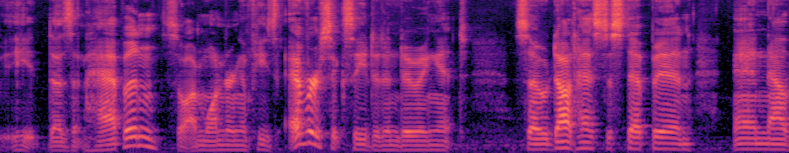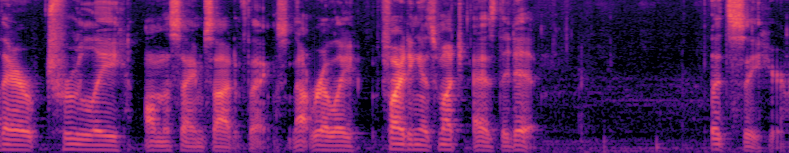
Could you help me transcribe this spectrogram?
It doesn't happen, so I'm wondering if he's ever succeeded in doing it. So Dot has to step in, and now they're truly on the same side of things. Not really fighting as much as they did. Let's see here.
